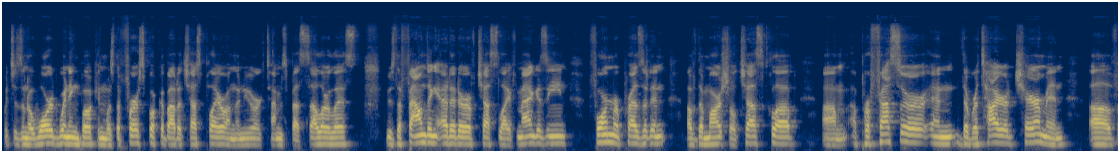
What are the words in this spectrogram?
which is an award winning book and was the first book about a chess player on the New York Times bestseller list. He was the founding editor of Chess Life magazine, former president of the Marshall Chess Club. Um, a professor and the retired chairman of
